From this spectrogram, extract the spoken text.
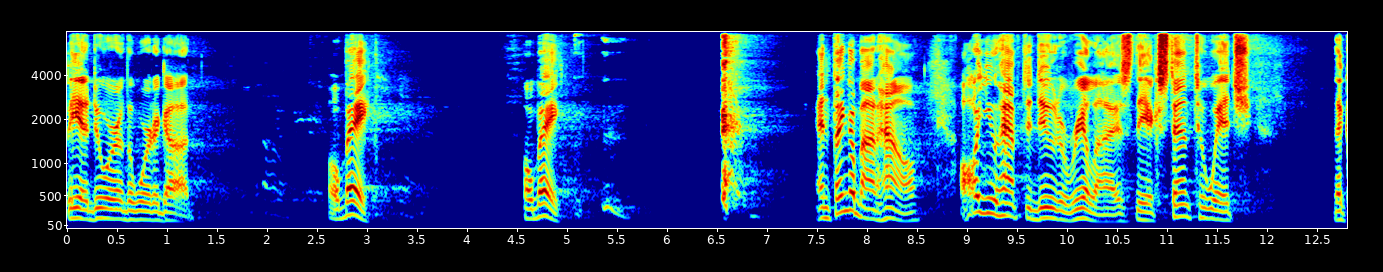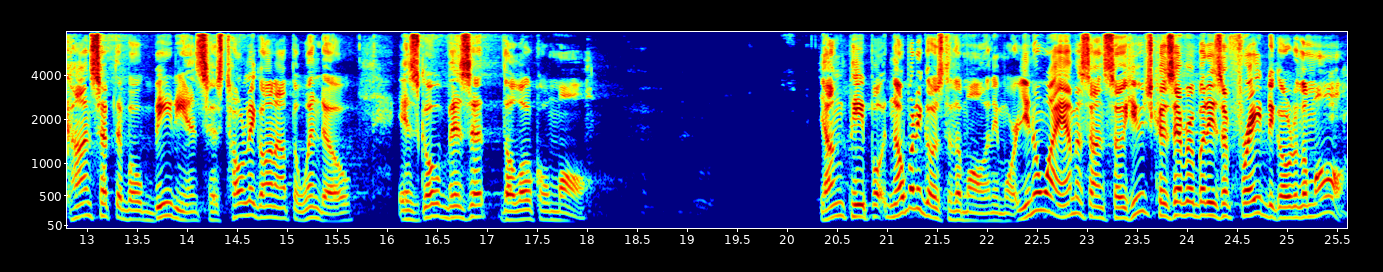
be a doer of the word of God? Obey. Obey. And think about how all you have to do to realize the extent to which the concept of obedience has totally gone out the window is go visit the local mall. Young people, nobody goes to the mall anymore. You know why Amazon's so huge? Because everybody's afraid to go to the mall.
